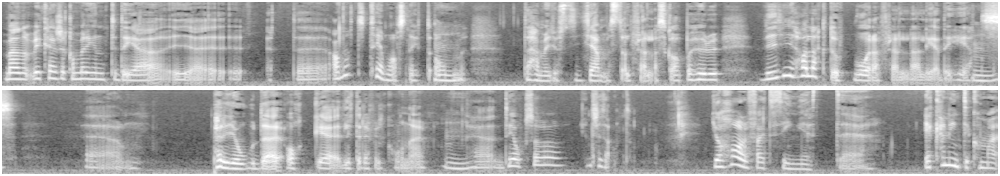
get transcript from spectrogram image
men vi kanske kommer in till det i eh, ett eh, annat temaavsnitt om det här med just jämställt föräldraskap och hur vi har lagt upp våra föräldraledighets ehm, perioder och eh, lite reflektioner. Eh, det är också intressant. Jag har faktiskt inget... Eh, jag kan inte komma...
